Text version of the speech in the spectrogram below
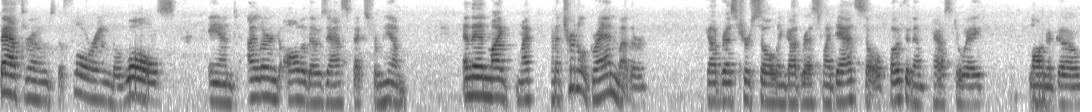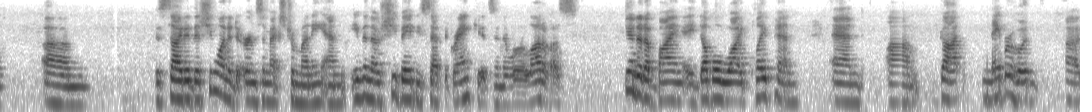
bathrooms, the flooring, the walls. And I learned all of those aspects from him. And then my, my maternal grandmother, God rest her soul and God rest my dad's soul, both of them passed away long ago, um, decided that she wanted to earn some extra money. And even though she babysat the grandkids, and there were a lot of us, she ended up buying a double wide playpen and um, got neighborhood uh,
